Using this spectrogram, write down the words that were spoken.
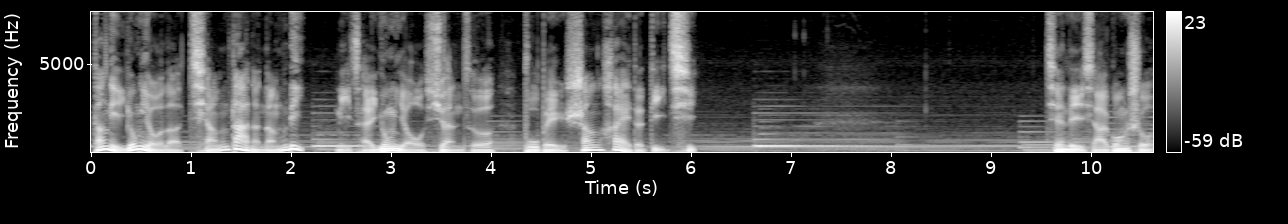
当你拥有了强大的能力，你才拥有选择不被伤害的底气。千里霞光说。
